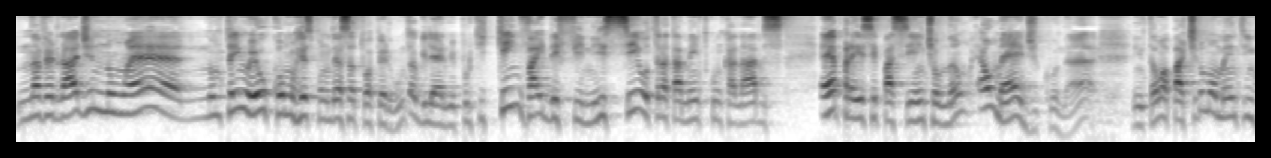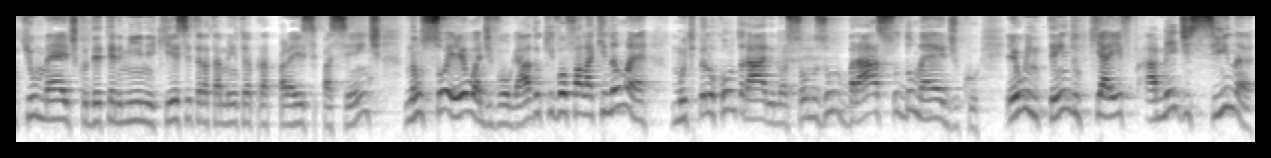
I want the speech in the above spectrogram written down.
Na verdade, não é. Não tenho eu como responder essa tua pergunta, Guilherme, porque quem vai definir se o tratamento com cannabis é para esse paciente ou não é o médico, né? Então, a partir do momento em que o médico determine que esse tratamento é para esse paciente, não sou eu, advogado, que vou falar que não é. Muito pelo contrário, nós somos um braço do médico. Eu entendo que a, a medicina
